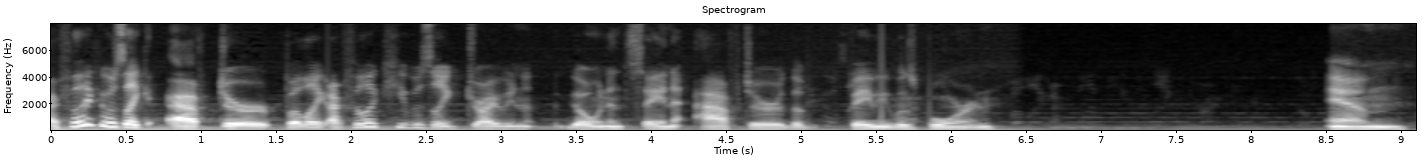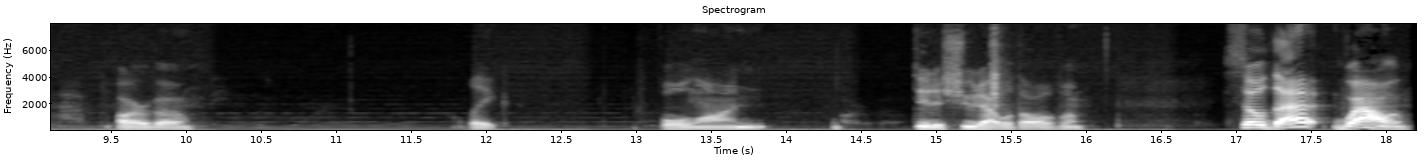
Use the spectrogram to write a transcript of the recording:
I feel like it was like after, but like I feel like he was like driving, going insane after the baby was born. And Arvo. Like, full on did a shootout with all of them. So that wow.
